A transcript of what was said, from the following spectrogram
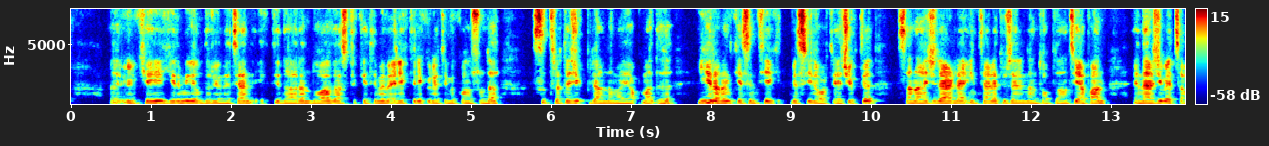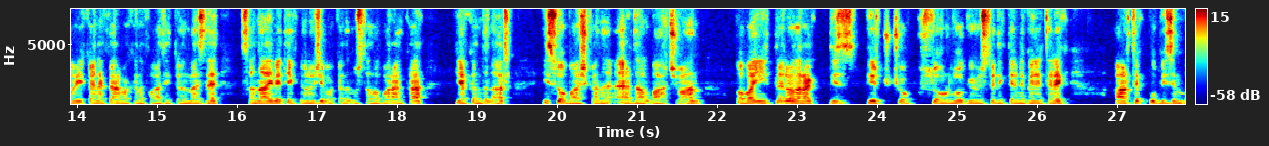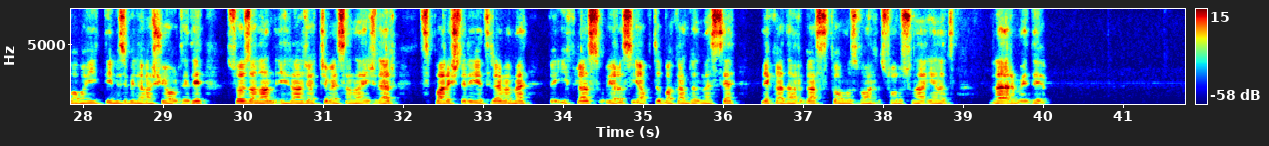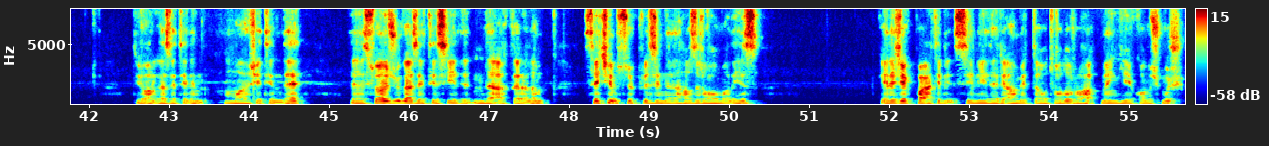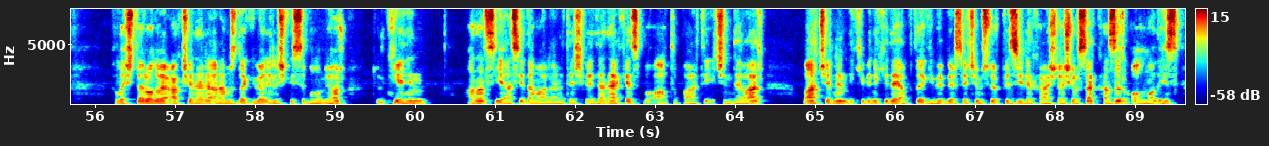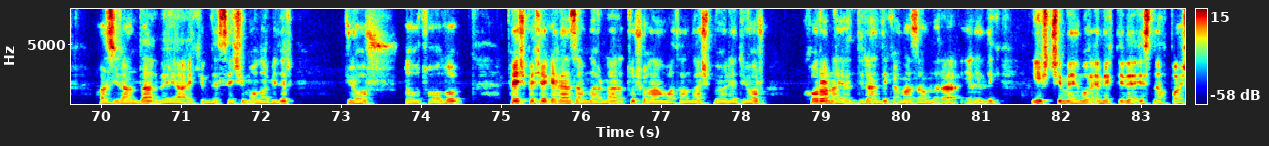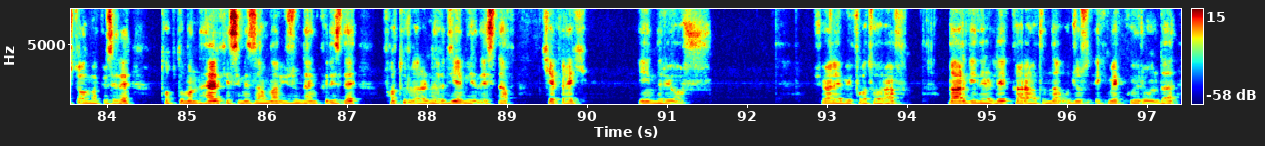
Ee, ülkeyi 20 yıldır yöneten iktidarın doğal gaz tüketimi ve elektrik üretimi konusunda stratejik planlama yapmadığı İran'ın kesintiye gitmesiyle ortaya çıktı. sanayicilerle internet üzerinden toplantı yapan Enerji ve Tabii Kaynaklar Bakanı Fatih Dönmez ile Sanayi ve Teknoloji Bakanı Mustafa Baranka yakındılar. İSO Başkanı Erdal Bahçıvan, baba yiğitler olarak biz birçok zorluğu göğüslediklerini belirterek artık bu bizim baba yiğitliğimizi bile aşıyor dedi. Söz alan ihracatçı ve sanayiciler siparişleri getirememe ve iflas uyarısı yaptı. Bakan Dönmezse ne kadar gaz stoğumuz var sorusuna yanıt vermedi. Diyor gazetenin manşetinde. E, Sözcü gazetesini de aktaralım. Seçim sürprizine hazır olmalıyız. Gelecek Partisi lideri Ahmet Davutoğlu Ruhat Mengi'ye konuşmuş. Kılıçdaroğlu ve Akşener'le aramızda güven ilişkisi bulunuyor. Türkiye'nin ana siyasi damarlarını teşkil eden herkes bu altı parti içinde var. Bahçeli'nin 2002'de yaptığı gibi bir seçim sürpriziyle karşılaşırsak hazır olmalıyız. Haziranda veya Ekim'de seçim olabilir diyor Davutoğlu. Peş peşe gelen zamlarla tuş olan vatandaş böyle diyor. Koronaya direndik ama zamlara yenildik. İşçi, memur, emekli ve esnaf başta olmak üzere toplumun her kesimi zamlar yüzünden krizde faturalarını ödeyemeyen esnaf kepek indiriyor. Şöyle bir fotoğraf. Dar gelirli kar altında ucuz ekmek kuyruğunda.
